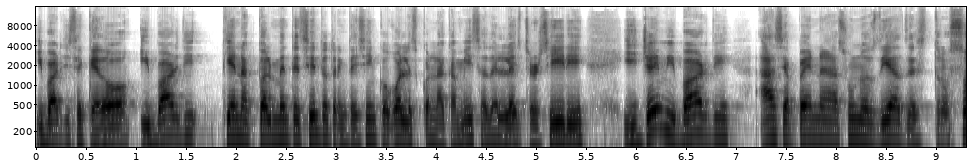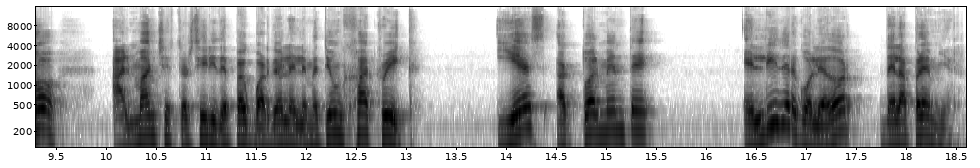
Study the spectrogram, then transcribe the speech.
y Bardi se quedó, y Bardi tiene actualmente 135 goles con la camisa del Leicester City, y Jamie Bardi hace apenas unos días destrozó al Manchester City de Pep Guardiola y le metió un hat-trick, y es actualmente el líder goleador de la Premier,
